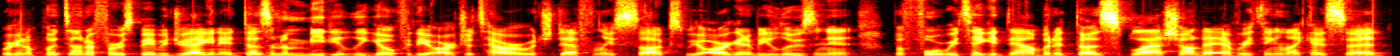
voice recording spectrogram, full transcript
We're going to put down our first baby dragon. It doesn't immediately go for the archer tower, which definitely sucks. We are going to be losing it before we take it down, but it does splash onto everything, like I said.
